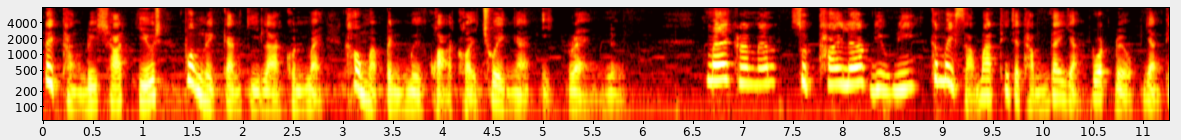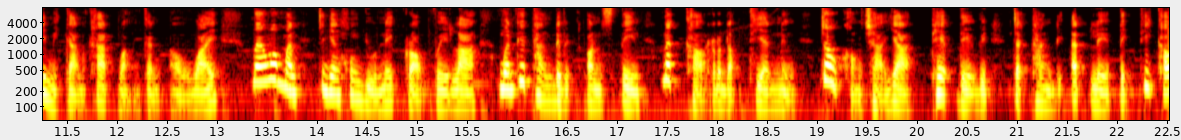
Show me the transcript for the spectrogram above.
ได้ถังริชาร์ดฮิวส์ผู้อำนวยการกีฬาคนใหม่เข้ามาเป็นมือขวาคอยช่วยงานอีกแรงหนึ่ง แม้กระนั้นสุดท้ายแล้วดีลนี้ก็ไม่สามารถที่จะทำได้อย่างรวดเร็ว อย่างที่มีการคาดหวังกันเอาไว้ แม้ว่ามันจะยังคงอยู่ในกรอบเวลา เหมือนที่ทางเดวิดออนสตีน นักข่าวระดับเทียร์หนึ่ง เจ้าของฉายาเทพเดวิดจากทางดิแอตเลติกที่เขา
